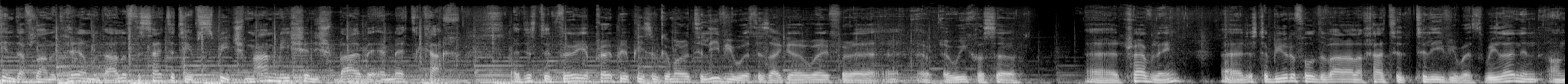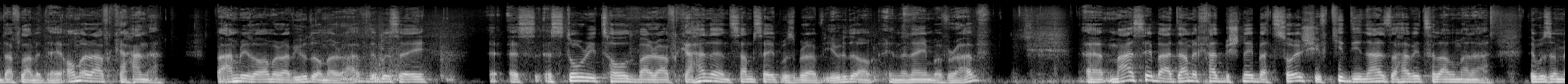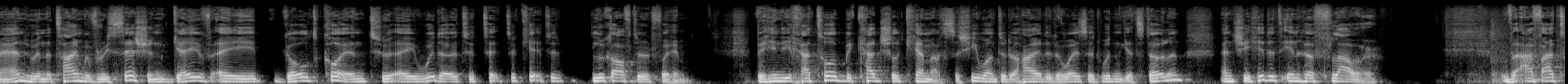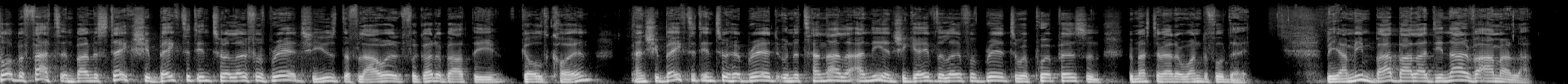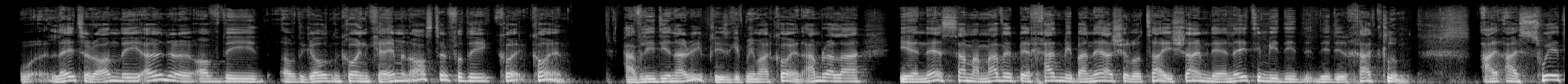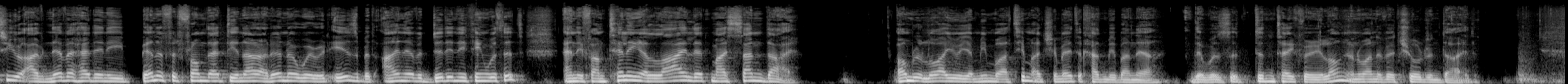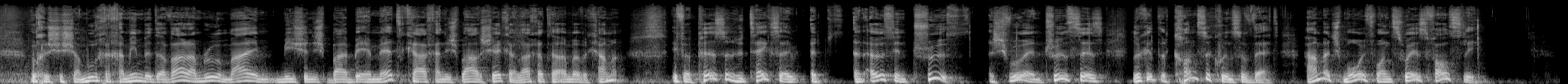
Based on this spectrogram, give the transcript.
18 דף ל"ה עמוד א', the sanctity of speech, מה מי שנשבע באמת כך. Uh, just a very appropriate piece of Gemara to leave you with as I go away for a, a, a week or so uh, traveling. Uh, just a beautiful Devar Alacha to, to leave you with. We learn in, on Daf Lamed Omer Rav Kahana, Amri Lo Omer Rav Yehuda Omer Rav, there was a, a, a, story told by Rav Kahana, and some say it was Rav Yehuda in the name of Rav, uh, there was a man who, in the time of recession, gave a gold coin to a widow to, to, to look after it for him. So she wanted to hide it away so it wouldn't get stolen, and she hid it in her flour. And by mistake, she baked it into a loaf of bread. She used the flour and forgot about the gold coin. And she baked it into her bread, unatanala ani, and she gave the loaf of bread to a poor person who must have had a wonderful day. ba dinar va'amarla. Later on, the owner of the of the golden coin came and asked her for the coin. Havli dinari, please give me my coin. Amrala, יהנה שם המוות באחד מבניה של אותה אישה אם נהניתי מדידך כלום. I, I, swear to you, I've never had any benefit from that dinar. I don't know where it is, but I never did anything with it. And if I'm telling a lie, let my son die. There was, it didn't take very long, and one of her children died. וכששמעו חכמים בדבר, אמרו, מה מי שנשבע באמת כך, הנשבע על שקר, לך אתה אומר וכמה? If a person who takes a, a, an oath in truth, a in truth says, look at the consequence of that. How much more if one swears falsely?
